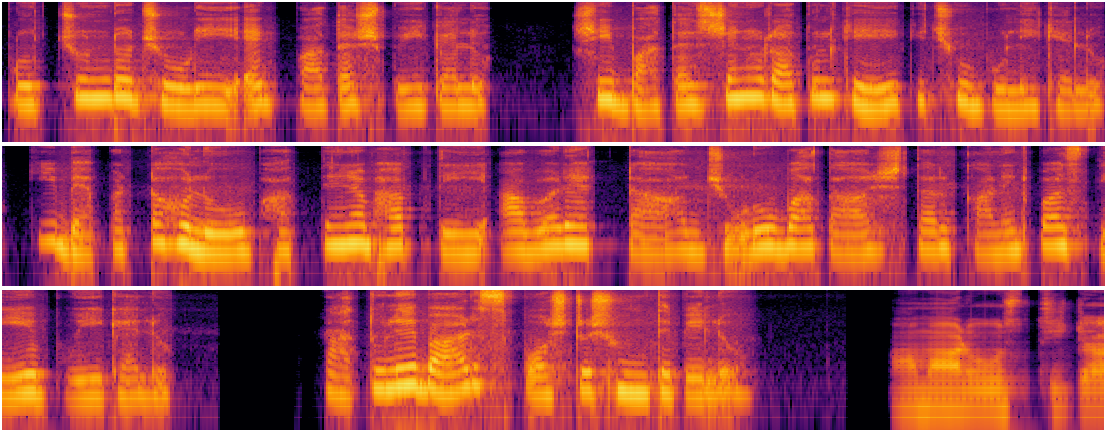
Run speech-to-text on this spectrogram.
প্রচণ্ড জোরে এক বাতাস বয়ে গেল। সেই বাতাস যেন রাতুলকে কিছু বলে গেল। কি ব্যাপারটা হলো ভাবতে না ভাবতেই আবার একটা জোরো বাতাস তার কানের পাশ দিয়ে বয়ে গেল। রাতুল এবার স্পষ্ট শুনতে পেল। আমার অস্থিটা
